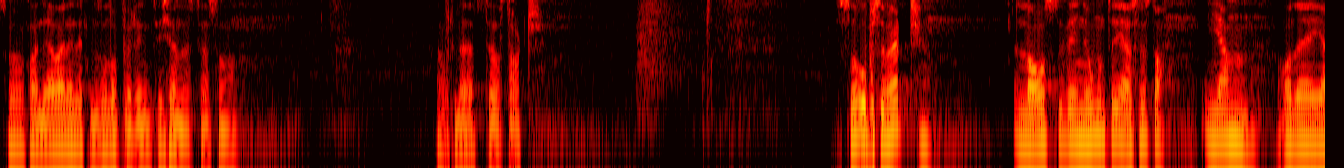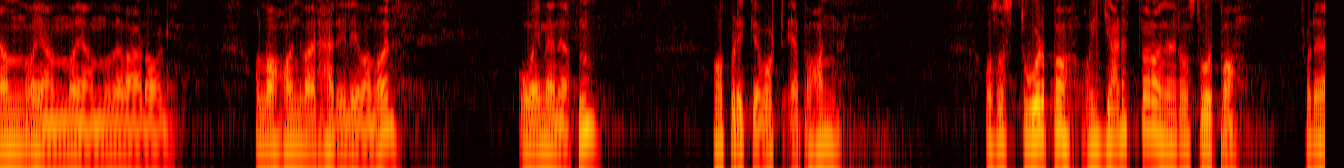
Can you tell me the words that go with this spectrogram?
Så kan det være en liten sånn oppfordring til tjeneste. Så iallfall et sted å starte. Så oppsummert la oss vende om til Jesus da. igjen. Og det er igjen og igjen og igjen, og det er hver dag. Og la Han være herre i livene våre og i menigheten, og at blikket vårt er på Han. Og så stol på og hjelp hverandre å stole på. For det,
